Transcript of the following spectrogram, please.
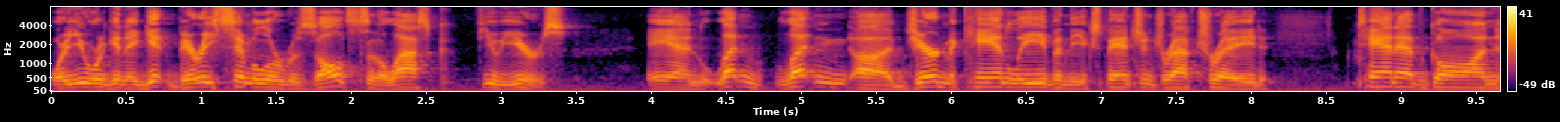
or you were going to get very similar results to the last few years. And letting letting uh, Jared McCann leave in the expansion draft trade, Tanev gone,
